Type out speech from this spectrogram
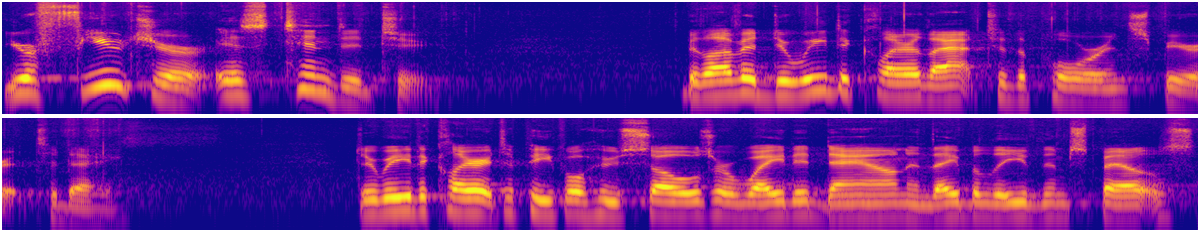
Your future is tended to. Beloved, do we declare that to the poor in spirit today? Do we declare it to people whose souls are weighted down and they believe themselves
